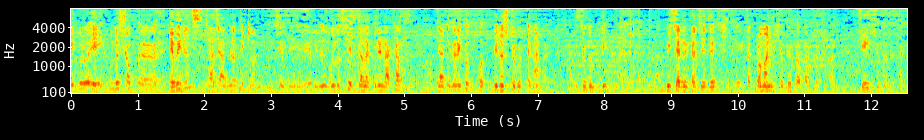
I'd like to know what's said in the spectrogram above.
এগুলো এইগুলো সব এভিডেন্স যা যা আমরা দেখলাম এভিডেন্সগুলো সিল করে রাখা যাতে করে কেউ বিনষ্ট করতে না পারে। বিচারের কাছে যে একটা প্রমাণ হিসেবে ব্যবহার করতে পারে সেই হিসেবে আমরা থাকি।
